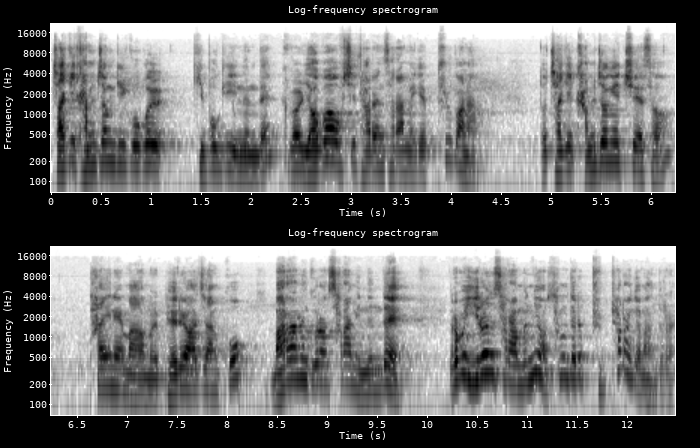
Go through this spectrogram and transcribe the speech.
자기 감정 기복을 기복이 있는데 그걸 여과 없이 다른 사람에게 풀거나 또 자기 감정에 취해서 타인의 마음을 배려하지 않고 말하는 그런 사람이 있는데 여러분 이런 사람은요 상대를 불편하게 만들어요.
